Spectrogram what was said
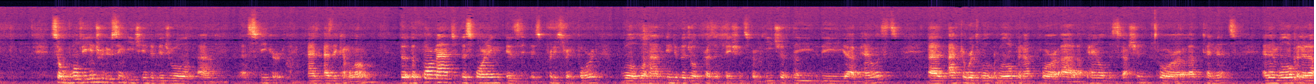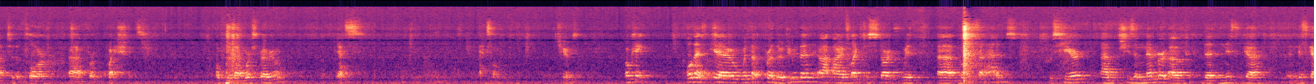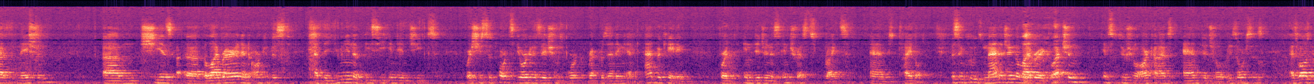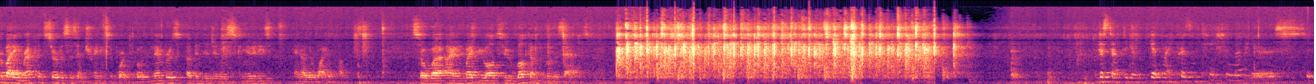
So we'll be introducing each individual um, uh, speaker as, as they come along. The, the format this morning is, is pretty straightforward. We'll, we'll have individual presentations from each of the, the uh, panelists. Uh, afterwards, we'll, we'll open up for uh, a panel discussion for about 10 minutes, and then we'll open it up to the floor uh, for questions. Hopefully that works for everyone. Yes? Excellent. Cheers. Okay. Well then, uh, without further ado then, uh, I'd like to start with uh, Melissa Adams, who's here. Um, she's a member of the Nisga'a Nation. Um, she is uh, the librarian and archivist at the Union of BC Indian Chiefs, where she supports the organization's work representing and advocating for Indigenous interests, rights, and title. This includes managing the library collection, institutional archives, and digital resources, as well as providing reference services and training support to both members of Indigenous communities and other wider publics. So uh, I invite you all to welcome Melissa Adams. I just have to get, get my presentation up here. So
